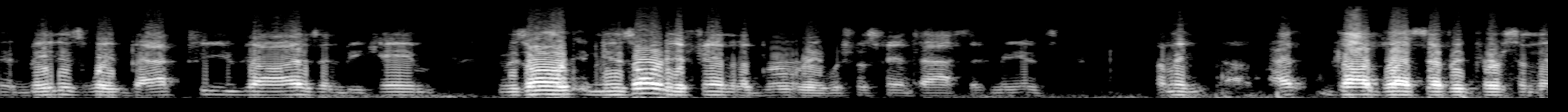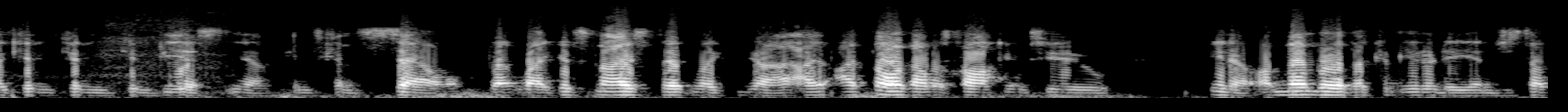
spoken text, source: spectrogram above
had made his way back to you guys and became. He was already. He was already a fan of the brewery, which was fantastic. I mean, it's. I mean, I, God bless every person that can can, can be a you know can, can sell, but like it's nice that like you know, I, I felt like I was talking to, you know, a member of the community and just a,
